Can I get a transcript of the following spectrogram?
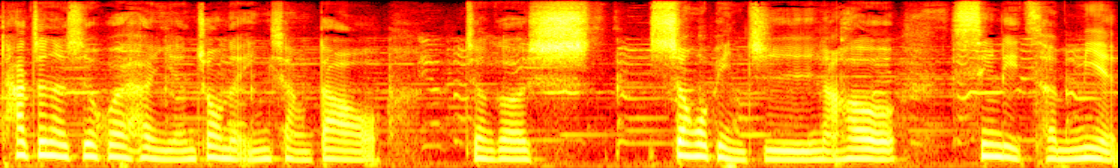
它真的是会很严重的影响到整个生生活品质，然后心理层面。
